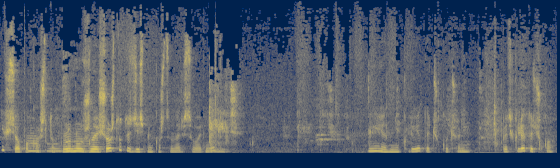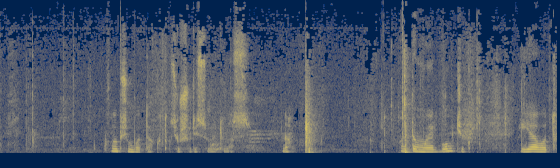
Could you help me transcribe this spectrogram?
И все пока Ну, что. плохо. Ну, нужно еще что-то здесь, мне кажется, нарисовать, нет? Нет, не клеточку, что-нибудь. Опять клеточку. В общем, вот так вот Ксюша рисует у нас. Да. Это мой альбомчик. Я вот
